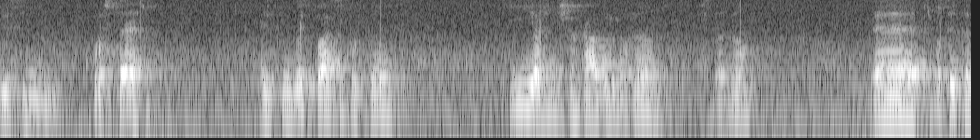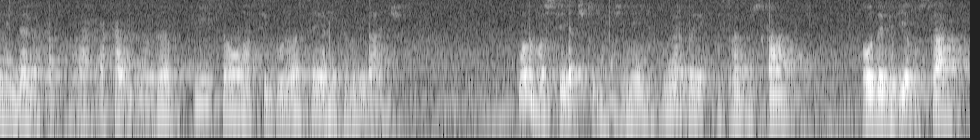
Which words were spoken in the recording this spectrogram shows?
desse processo, existem dois passos importantes que a gente acaba ignorando, cidadão, é, que você também deve acabar, acaba ignorando, que são a segurança e a rentabilidade. Quando você adquire um rendimento, a primeira coisa que você vai buscar, ou deveria buscar,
